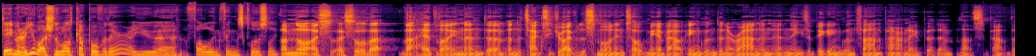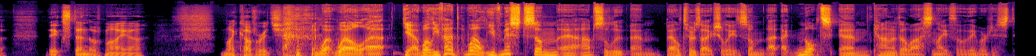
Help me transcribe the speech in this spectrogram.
Damon, are you watching the World Cup over there? Are you uh, following things closely? I'm not. I, I saw that that headline, and um, and the taxi driver this morning told me about England and Iran, and, and he's a big England fan apparently. But um, that's about the the extent of my uh, my coverage. well, well uh, yeah. Well, you've had well, you've missed some uh, absolute um, belters actually. Some uh, not um, Canada last night though. They were just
